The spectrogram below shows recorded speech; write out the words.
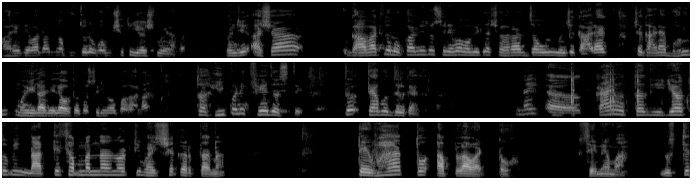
भारी देवाला न भविष्यात यश मिळालं. म्हणजे अशा गावातल्या लोकांनी तो सिनेमा बघितला शहरात जाऊन म्हणजे गाड्याच्या गाड्या भरून महिला गेल्या होत्या तो सिनेमा बघायला तर ही पण एक फेज असते. तर त्याबद्दल काय सांगा नाही काय होतं की जेव्हा तुम्ही नातेसंबंधांवरती भाष्य करताना तेव्हा तो आपला वाटतो. सिनेमा. नुसते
